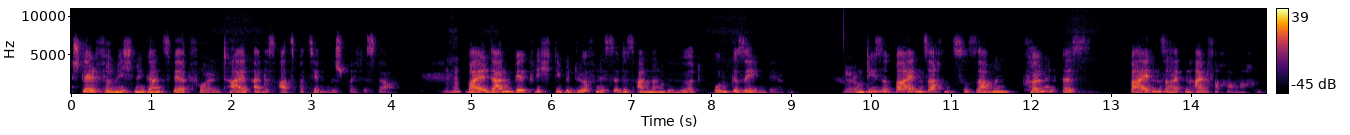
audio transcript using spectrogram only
stellt für mich einen ganz wertvollen Teil eines Arzt-Patientengespräches dar, mhm. weil dann wirklich die Bedürfnisse des anderen gehört und gesehen werden. Ja. Und diese beiden Sachen zusammen können es beiden Seiten einfacher machen.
